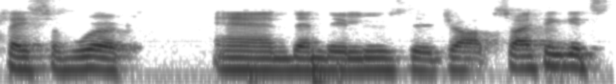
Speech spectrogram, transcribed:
place of work, and then they lose their job. So I think it's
